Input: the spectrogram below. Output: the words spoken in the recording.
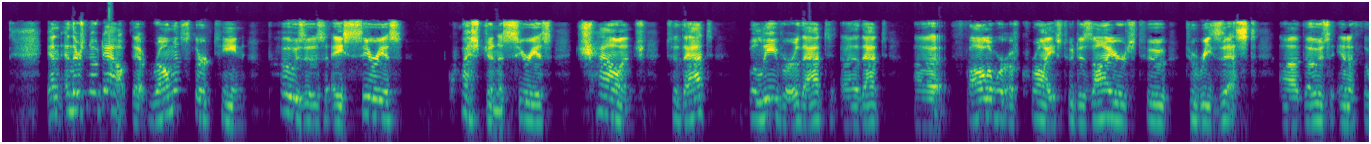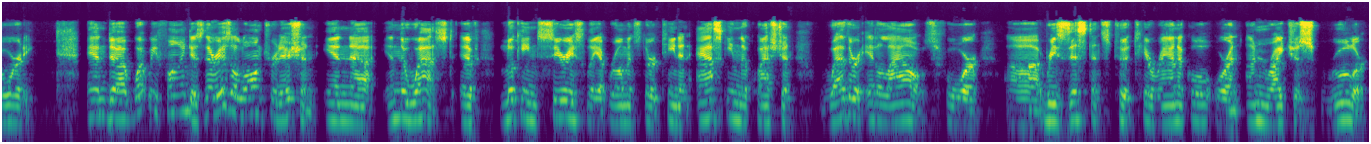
And, and there's no doubt that Romans 13 poses a serious question, a serious challenge to that believer, that, uh, that uh, follower of Christ who desires to, to resist uh, those in authority. And uh, what we find is there is a long tradition in uh, in the West of looking seriously at Romans 13 and asking the question whether it allows for uh, resistance to a tyrannical or an unrighteous ruler.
